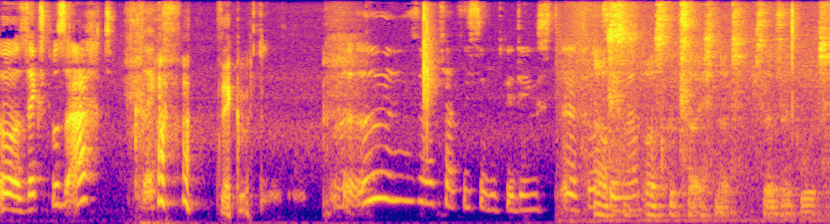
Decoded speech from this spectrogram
Oh, 6 plus 8. 6. Sehr gut. äh, jetzt hat sich so gut gedingst. Äh, 14, Aus, ne? ausgezeichnet. Sehr, sehr gut.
